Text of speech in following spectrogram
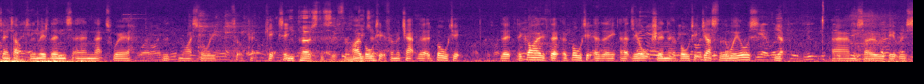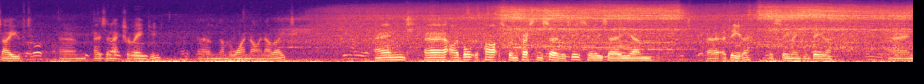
sent up to the Midlands, and that's where the, my story sort of ki- kicks You in. purchased it from I bought you? it from a chap that had bought it. The, the guy that had bought it at the, at the auction had bought it just for the wheels, Yep. um, so it was saved um, as an actual engine, um, number 1908. And uh, I bought the parts from Preston Services, who is a, um, uh, a dealer, a steam engine dealer, and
